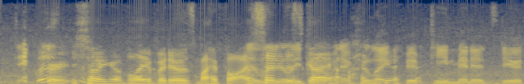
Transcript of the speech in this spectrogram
for showing up late, but it was my fault. I, I sent literally this guy drove an extra like 15 minutes, dude,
